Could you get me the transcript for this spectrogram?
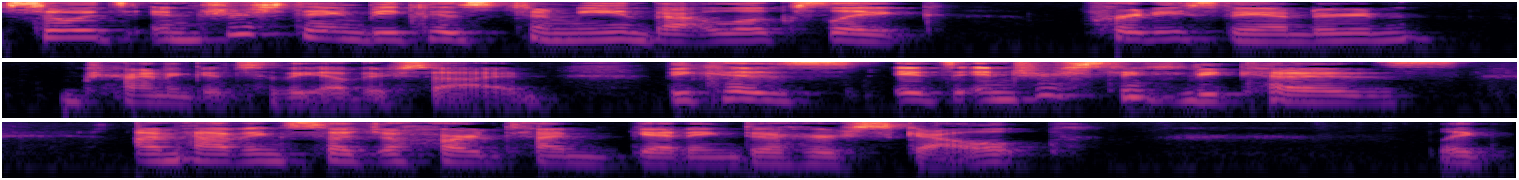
So it's interesting because to me that looks like pretty standard. I'm trying to get to the other side because it's interesting because I'm having such a hard time getting to her scalp. Like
